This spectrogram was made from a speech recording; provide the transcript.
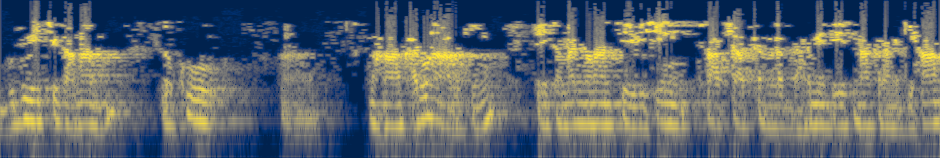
බුදු වෙච්ච ගමන් ලොකු මහා කරුණාවකින් ඒ සමන් වහන්සේ විසින් සාක්ෂාත් කරන ධර්මයේ දේශනා කරන්න ගියාම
